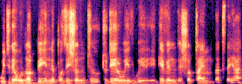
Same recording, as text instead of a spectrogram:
which they would not be in a position to, to deal with, with given the short time that they had.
